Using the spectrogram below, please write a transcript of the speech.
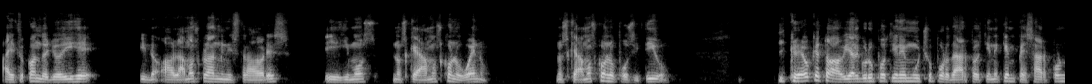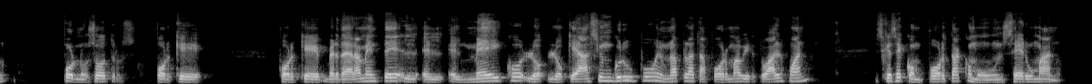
Ahí fue cuando yo dije, y no, hablamos con los administradores y dijimos, nos quedamos con lo bueno nos quedamos con lo positivo. Y creo que todavía el grupo tiene mucho por dar, pero tiene que empezar por, por nosotros, porque, porque verdaderamente el, médico, lo, lo, que hace un grupo en una plataforma virtual, Juan, es que se comporta como un ser humano.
